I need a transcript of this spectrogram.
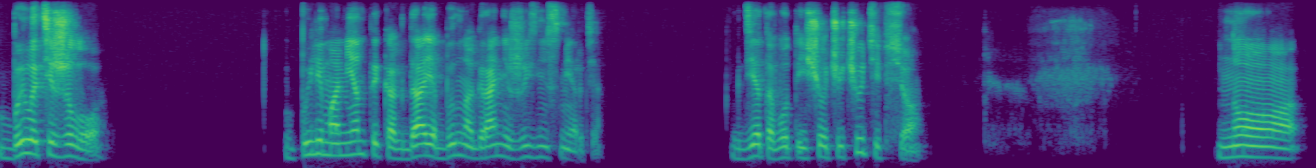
Было тяжело. Были моменты, когда я был на грани жизни и смерти. Где-то вот еще чуть-чуть и всё. Но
